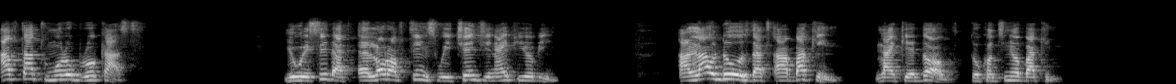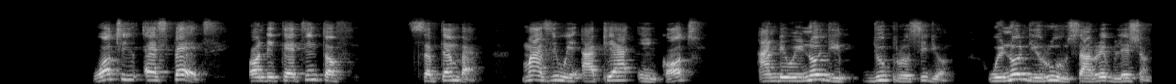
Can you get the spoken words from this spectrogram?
After tomorrow broadcast, you will see that a lot of things will change in IPOB. Allow those that are backing like a dog to continue backing. What do you expect on the 13th of September, Mazi will appear in court and they will know the due procedure. We know the rules and regulation.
